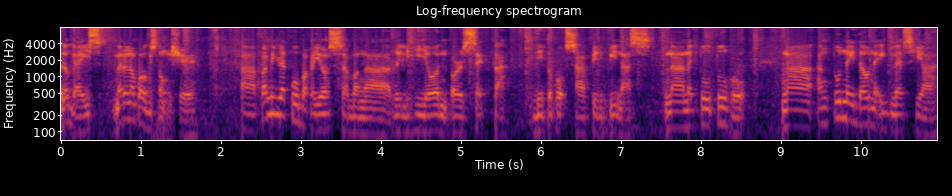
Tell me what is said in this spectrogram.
Hello guys, meron lang po gustong i-share. Ah, pamilyar po ba kayo sa mga relihiyon or sekta dito po sa Pilipinas na nagtuturo na ang tunay daw na iglesia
